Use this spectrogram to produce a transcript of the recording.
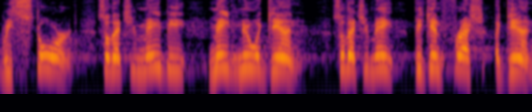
restored, so that you may be made new again, so that you may begin fresh again.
